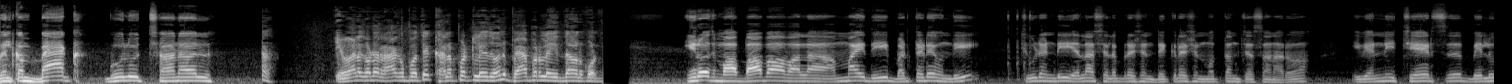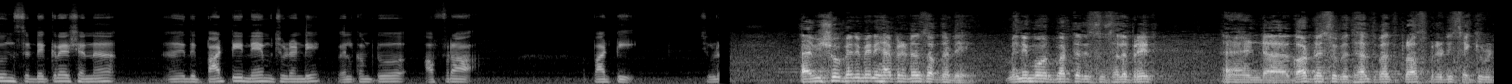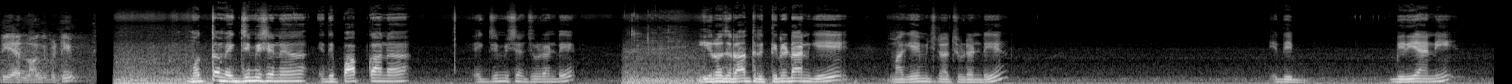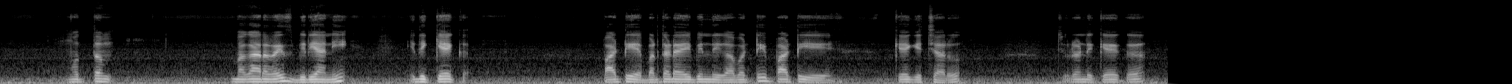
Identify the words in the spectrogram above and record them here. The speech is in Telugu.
వెల్కమ్ బ్యాక్ గోలు ఛానల్. ఇవాళ కూడా రాకపోతే కనపట్లేదు అని పేపర్లో ఇద్దాం అనుకుంటున్నా. ఈరోజు మా బాబా వాళ్ళ అమ్మాయిది బర్త్డే ఉంది. చూడండి ఎలా సెలబ్రేషన్ డెకరేషన్ మొత్తం చేస్తున్నారు. ఇవన్నీ చైర్స్ బెలూన్స్ డెకరేషన్ ఇది పార్టీ నేమ్ చూడండి. Welcome to Afra party. చూడ I wish you many, many happy returns of the day. Many more birthdays to celebrate. And God bless you with health wealth wealth, security and longevity మొత్తం ఎగ్జిబిషన్ ఇది పాప్కార్న్ ఎగ్జిబిషన్ చూడండి. ఈరోజు రాత్రి తినడానికి మాకేమిచ్చినారు చూడండి. ఇది బిర్యానీ మొత్తం బగారా రైస్ బిర్యానీ ఇది కేక్. పార్టీ బర్త్డే అయిపోయింది కాబట్టి పార్టీ కేక్ ఇచ్చారు. చూడండి కేక్.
